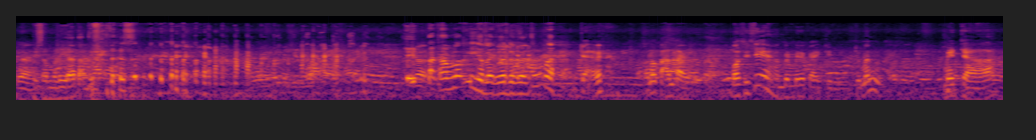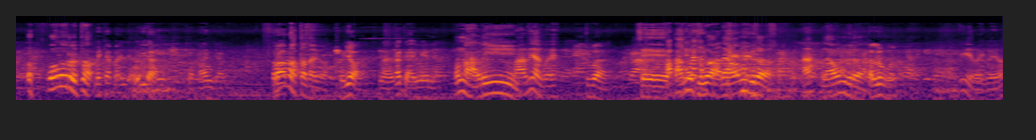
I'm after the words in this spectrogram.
Ya. Bisa melihat aktivitas. tak kamu lagi lagi dengan cuma. Kayak ono pantai. Posisi hampir mirip kayak gini. Cuman meja, Oh, wong loro tok. meja panjang. Oh iya, meja panjang. Terus roto tak kok Iya, ngangkat kayak ngene. Menali. Mali aku eh Dua. Si Apa kamu dua, terbatas? lewong biro. hah Lewong biro. Telu. piro iku ya.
